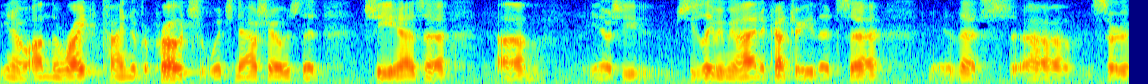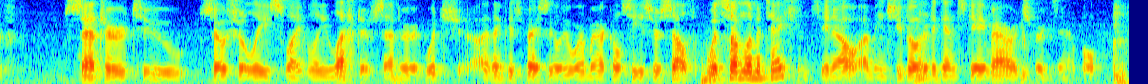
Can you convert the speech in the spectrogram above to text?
you know, on the right kind of approach, which now shows that she has a, um, you know, she she's leaving behind a country that's uh, that's uh, sort of center to socially slightly left of center, which I think is basically where Merkel sees herself, with some limitations. You know, I mean, she voted against gay marriage, for example.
